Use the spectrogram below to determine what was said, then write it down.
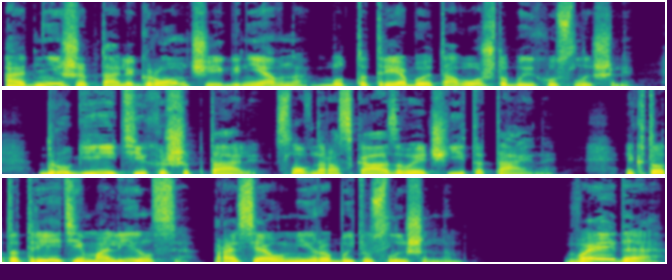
Одни шептали громче и гневно, будто требуя того, чтобы их услышали. Другие тихо шептали, словно рассказывая чьи-то тайны. И кто-то третий молился, прося у мира быть услышанным. «Вейда,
